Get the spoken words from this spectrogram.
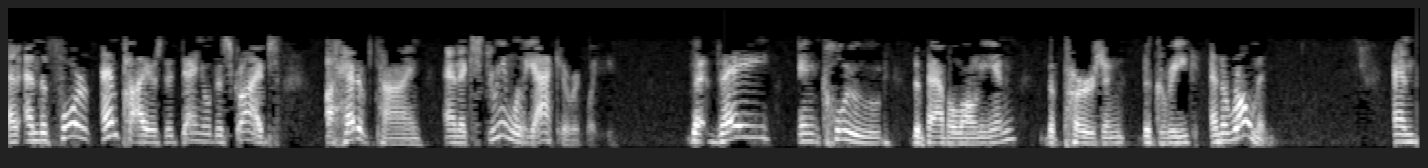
And, and the four empires that Daniel describes ahead of time and extremely accurately, that they include the Babylonian, the Persian, the Greek, and the Roman. And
